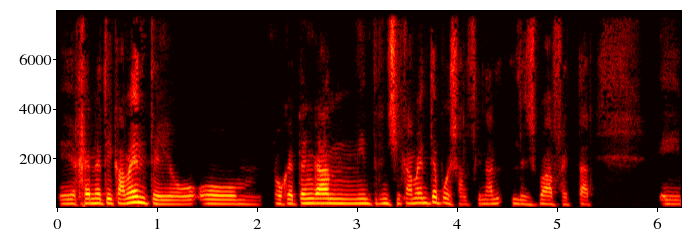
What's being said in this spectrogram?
eh, genéticamente o, o- que tengan intrínsecamente, pues al final les va a afectar. Eh,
